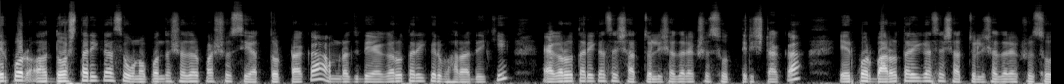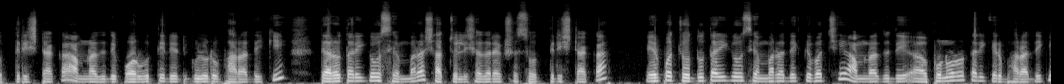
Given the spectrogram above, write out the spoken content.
এরপর দশ তারিখে আছে উনপঞ্চাশ হাজার পাঁচশো ছিয়াত্তর টাকা, আমরা যদি এগারো তারিখের ভাড়া দেখি, এগারো তারিখ আছে সাতচল্লিশ হাজার একশো ছত্রিশ টাকা, এরপর বারো তারিখ আছে সাতচল্লিশ হাজার একশো ছত্রিশ টাকা, আমরা যদি পরবর্তী ডেটগুলোর ভাড়া দেখি, তেরো তারিখেও সেম ভাড়া সাতচল্লিশ হাজার একশো ছত্রিশ টাকা এরপর চোদ্দ তারিখেও সেম ভাড়া দেখতে পাচ্ছি। আমরা যদি পনেরো তারিখের ভাড়া দেখি,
